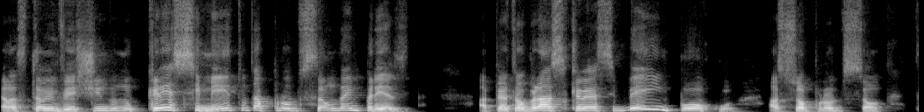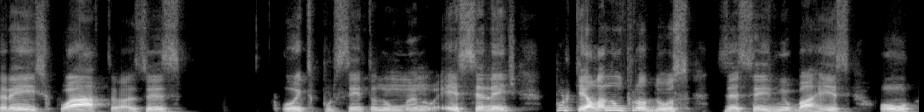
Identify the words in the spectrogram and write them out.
elas estão investindo no crescimento da produção da empresa. A Petrobras cresce bem pouco a sua produção, 3, 4, às vezes 8% num ano excelente, porque ela não produz 16 mil barris ou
